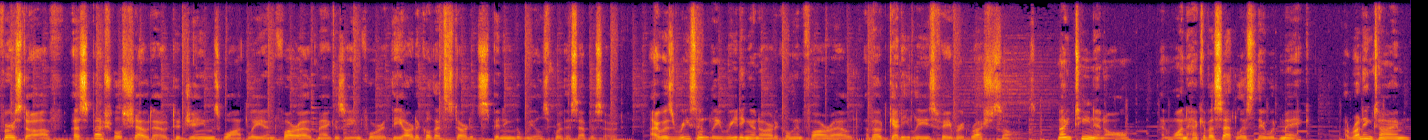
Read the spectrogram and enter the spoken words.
First off, a special shout out to James Watley and Far Out magazine for the article that started spinning the wheels for this episode. I was recently reading an article in Far Out about Geddy Lee's favorite Rush songs, 19 in all, and one heck of a set list they would make, a running time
